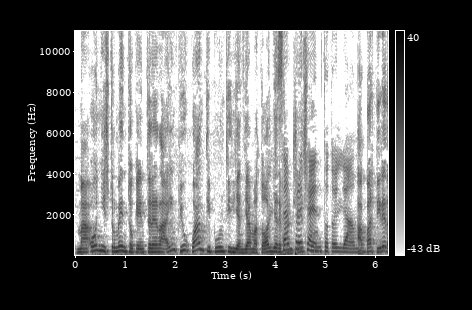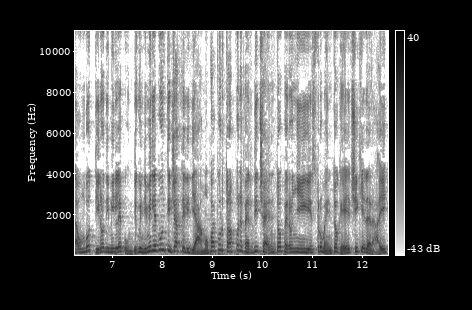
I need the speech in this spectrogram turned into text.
ma ogni strumento che entrerà in più, quanti punti gli andiamo a togliere? Sempre Francesco? 100 togliamo. A partire da un bottino di 1000 punti. Quindi 1000 punti già te li diamo. Poi purtroppo ne perdi 100 per ogni strumento che ci chiederai.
